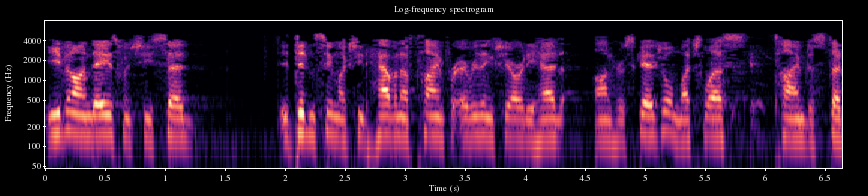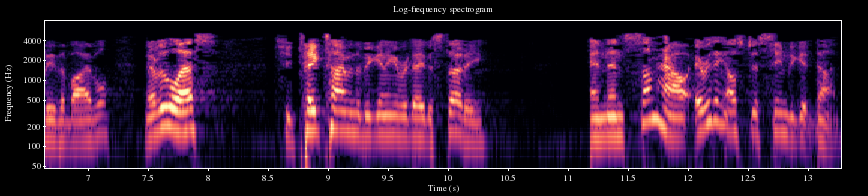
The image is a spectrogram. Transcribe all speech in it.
even on days when she said it didn't seem like she'd have enough time for everything she already had on her schedule, much less time to study the Bible. Nevertheless, she'd take time in the beginning of her day to study, and then somehow everything else just seemed to get done.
